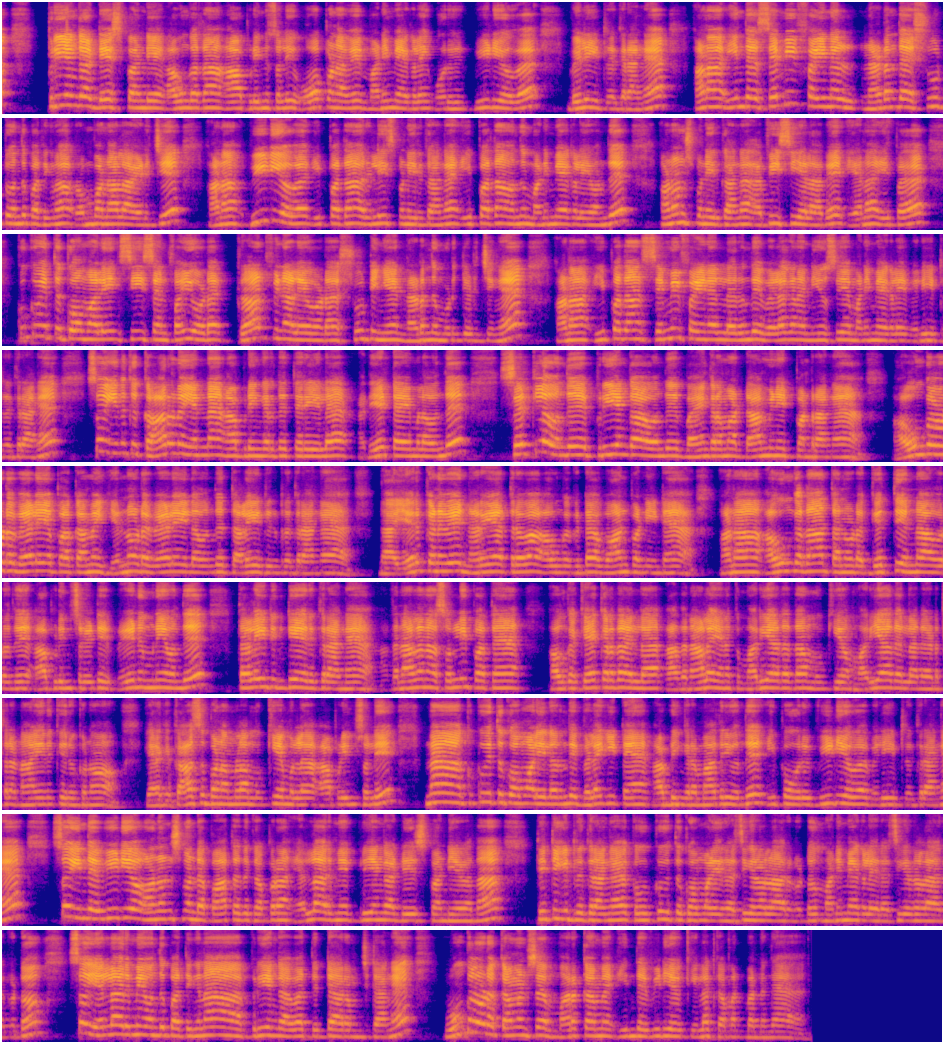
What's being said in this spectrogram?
பிரியங்கா தேஷ்பாண்டே அவங்க தான் அப்படின்னு சொல்லி ஓப்பனாகவே மணிமேகலை ஒரு வீடியோவை வெளியிட்டிருக்கிறாங்க. ஆனால் ஆனா இந்த செமி ஃபைனல் நடந்த ஷூட் வந்து பாத்தீங்கன்னா ரொம்ப நாள் ஆயிடுச்சு. ஆனா வீடியோவை இப்பதான் ரிலீஸ் பண்ணியிருக்காங்க. இப்பதான் வந்து மணிமேகலையை வந்து அனௌன்ஸ் பண்ணியிருக்காங்க அபிஷியலாவே ஏன்னா இப்ப குக் வித் கோமாளி சீசன் ஃபைவோட கிராண்ட் ஃபினாலேயோட ஷூட்டிங்கே நடந்து முடிஞ்சிடுச்சுங்க. ஆனால் இப்பதான் செமி ஃபைனல்ல இருந்து விலகின நியூஸே மணிமேகலை வெளியிட்டிருக்கிறாங்க. ஸோ இதுக்கு காரணம் என்ன அப்படிங்கிறது தெரியல. அதே டைமில் வந்து செட்ல வந்து பிரியங்கா வந்து பயங்கரமா டாமினேட் பண்றாங்க. அவங்களோட வேலையை பார்க்காம என்னோட வேலையில வந்து தலையிட்டுக்கிட்டு இருக்கிறாங்க. நான் ஏற்கனவே நிறைய தடவை அவங்க கிட்ட வார்ன் பண்ணிட்டேன். ஆனா அவங்க தான் தன்னோட கெத்து என்ன ஆகுறது அப்படின்னு சொல்லிட்டு வேணும்னே வந்து தலையிட்டுக்கிட்டே இருக்கிறாங்க. அதனால நான் சொல்லி பார்த்தேன். அவங்க கேட்கறதா இல்ல. அதனால எனக்கு மரியாதை தான் முக்கியம். மரியாதை இல்லாத இடத்துல நான் எதுக்கு இருக்கணும்? எனக்கு காசு பணம்லாம் முக்கியம் இல்ல அப்படின்னு சொல்லி, நான் குக்கு வித்து கோமாளியிலருந்து விலகிட்டேன் அப்படிங்கிற மாதிரி வந்து இப்போ ஒரு வீடியோவை வெளியிட்டு இருக்கிறாங்க ஸோ இந்த வீடியோ அனௌன்ஸ்மெண்ட்டை பார்த்ததுக்கு அப்புறம் எல்லாருமே பிரியங்கா தேஷ்பாண்டேவ தான் திட்டிக்கிட்டு இருக்கிறாங்க. குக்கு வித்து கோமாளி ரசிகர்களாக இருக்கட்டும், மணிமேகலை ரசிகர்களாக இருக்கட்டும். ஸோ எல்லாருமே வந்து பார்த்தீங்கன்னா, பிரியங்காவை திட்ட ஆரம்பிச்சிட்டாங்க உங்களோட கமெண்ட்ஸை மறக்காம இந்த வீடியோ கீழே கமெண்ட் பண்ணுங்க.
